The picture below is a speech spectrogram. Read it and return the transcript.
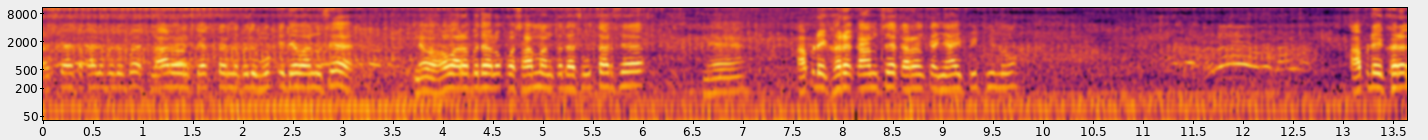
અત્યારે તો ખાલી બધું બસ લારો ટ્રેક્ટર ને બધું મૂકી દેવાનું છે. ને સવારે બધા લોકો સામાન કદાચ ઉતારશે. ને આપણે ઘરે કામ છે કારણ કે ન્યાય પીઠીનું. આપણે ઘરે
